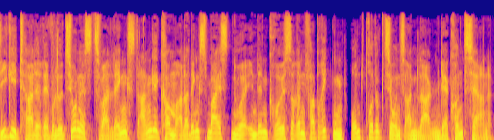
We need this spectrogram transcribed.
digitale Revolution ist zwar längst angekommen, allerdings meist nur in den größeren Fabriken und Produktionsanlagen der Konzerne.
